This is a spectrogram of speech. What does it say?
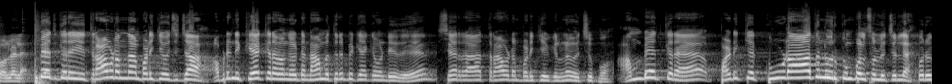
சொல்லல. அம்பேத்கரை திராவிடம் தான் படிக்க வச்சுச்சா? அப்படின்னு கேட்கறவங்க கிட்ட நாம திருப்பி கேட்க வேண்டியது சரிடா திராவிடம் படிக்க வைக்கலன்னு வச்சுப்போம். அம்பேத்கரை படிக்க கூடாதுன்னு ஒரு கும்பல் சொல்லுச்சுல்ல. ஒரு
